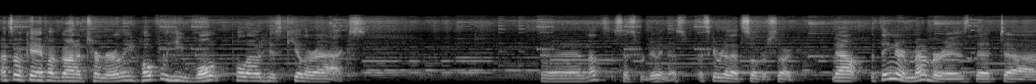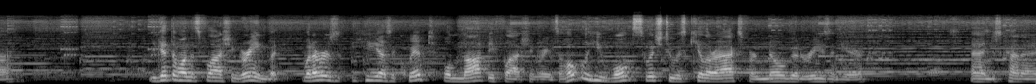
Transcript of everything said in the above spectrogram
That's okay if I've gone a turn early. Hopefully he won't pull out his killer axe. And that's since we're doing this, let's get rid of that silver sword. Now, the thing to remember is that uh, you get the one that's flashing green, but whatever he has equipped will not be flashing green. So hopefully he won't switch to his killer axe for no good reason here. And just kind of,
